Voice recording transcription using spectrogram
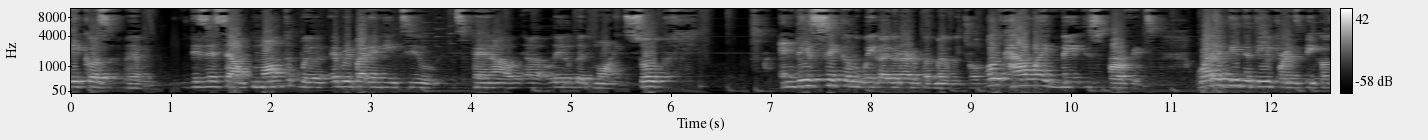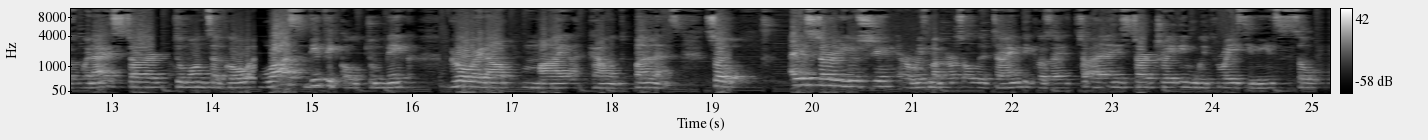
because um, this is a month where everybody needs to spend a, a little bit money. So, and this second week, I'm gonna report my withdrawal. Look how I made these profits. What I did the difference because when I started two months ago, it was difficult to make growing up my account balance. So I started using risk macros all the time because I, I start trading with racing needs. So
